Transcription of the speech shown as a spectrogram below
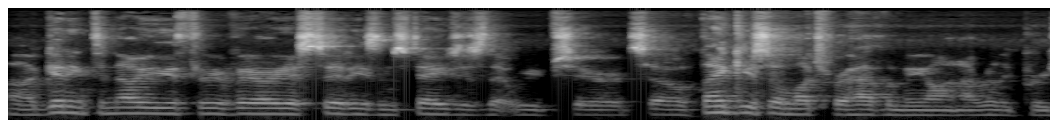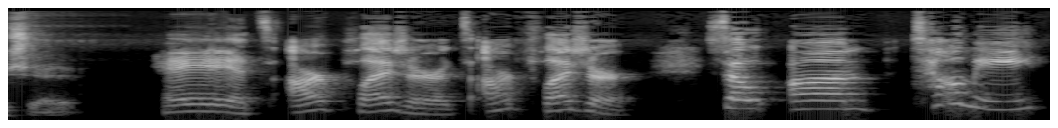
uh, getting to know you through various cities and stages that we've shared. So thank you so much for having me on. I really appreciate it. Hey, it's our pleasure. It's our pleasure. So, um, tell me,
